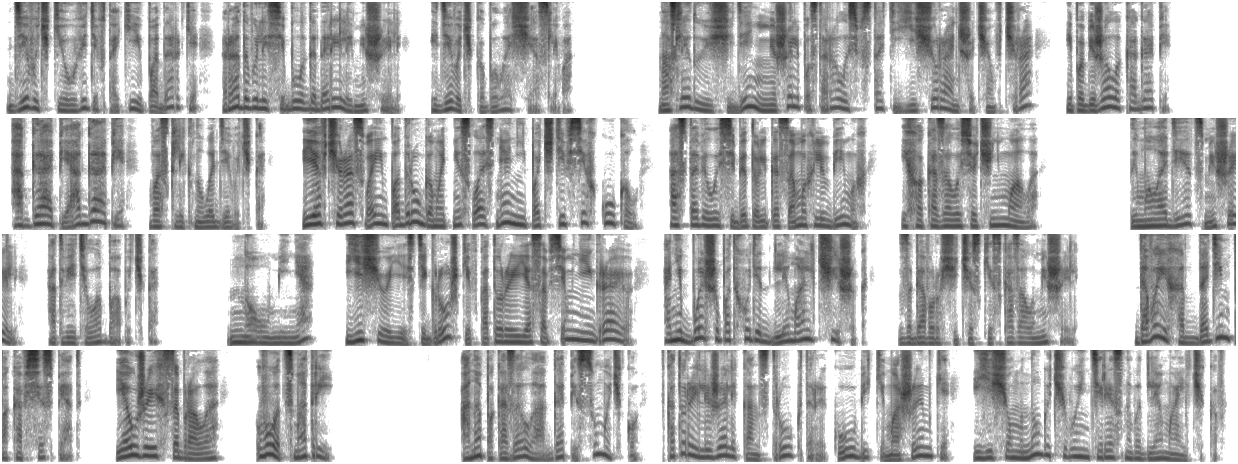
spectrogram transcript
Девочки, увидев такие подарки, радовались и благодарили Мишель, и девочка была счастлива. На следующий день Мишель постаралась встать еще раньше, чем вчера, и побежала к Агапе. «Агапи, Агапи!» — воскликнула девочка. «Я вчера своим подругам отнесла с няней почти всех кукол. Оставила себе только самых любимых. Их оказалось очень мало. «Ты молодец, Мишель», — ответила бабочка. «Но у меня еще есть игрушки, в которые я совсем не играю. Они больше подходят для мальчишек», — заговорщически сказала Мишель. «Давай их отдадим, пока все спят. Я уже их собрала. Вот, смотри». Она показала Агапе сумочку, в которой лежали конструкторы, кубики, машинки и еще много чего интересного для мальчиков.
